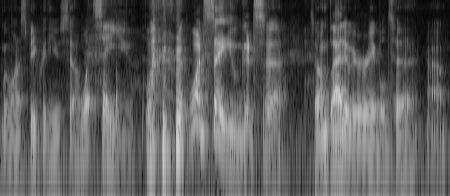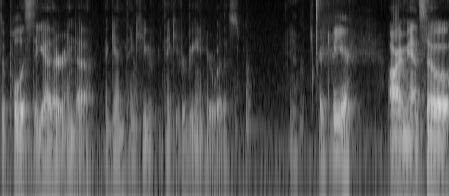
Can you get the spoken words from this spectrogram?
we want to speak with you." So, What say you? what say you, good sir? So I'm glad that we were able to uh, to pull this together. And uh, again, thank you thank you for being here with us. Yeah, great to be here. All right, man. So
